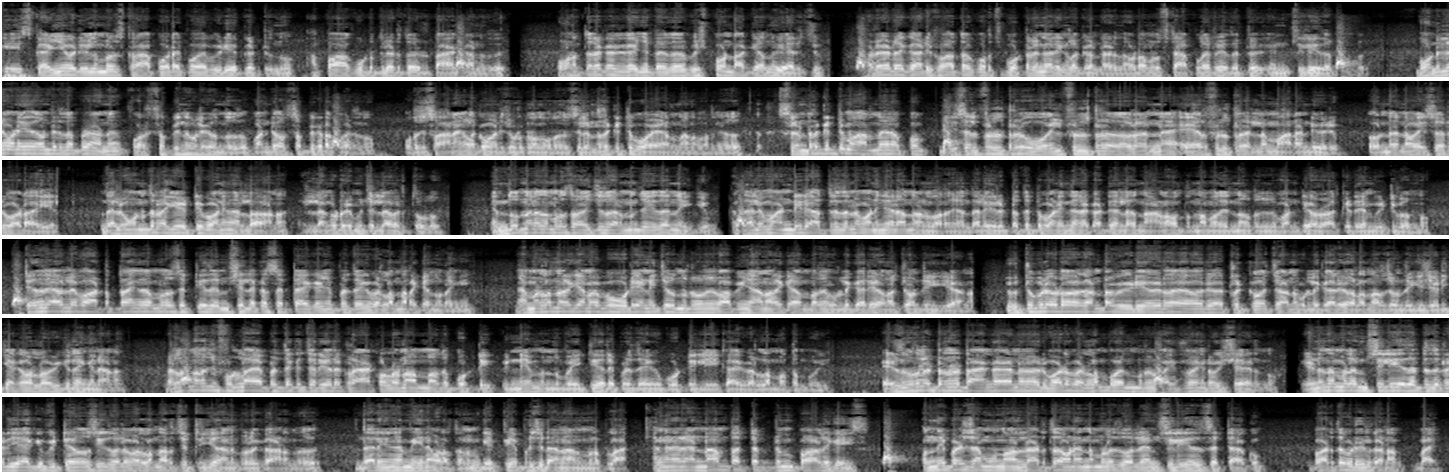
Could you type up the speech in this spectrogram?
Case കഴിഞ്ഞ വീഡിയോയിൽ നമ്മൾ സ്ക്രാപ്പോടെ പോയ വീഡിയോ ഒക്കെ അപ്പോൾ ആ കൂട്ടത്തിലെടുത്ത ഒരു ടാങ്കാണിത് ഓണത്തിലൊക്കെ കഴിഞ്ഞിട്ട് ഇത് വിഷ്പ ഉണ്ടാക്കിയാന്ന് വിചാരിച്ചു. അവിടെ ഇടയ്ക്ക് അടിഭാഗത്ത് കുറച്ച് പൊട്ടലും കാര്യങ്ങളൊക്കെ ഉണ്ടായിരുന്നു. അവിടെ നമ്മൾ സ്റ്റാപ്ലർ ചെയ്തിട്ട് എൻസിൽ ചെയ്തിട്ടുണ്ട്. ബോണ്ടിന് പണി ചെയ്തുകൊണ്ടിരുന്നപ്പോഴാണ് വർക്ക്ഷോപ്പിൽ നിന്ന് വിളി വന്നത്. പണ്ട് വർക്ക്ഷോപ്പിൽ കിടക്കുമായിരുന്നു കുറച്ച് സാധനങ്ങളൊക്കെ മേടിച്ചു കൊടുക്കണമെന്ന് പറഞ്ഞു. സിലിണ്ടർ കിറ്റ് പോയാണെന്നാണ് പറഞ്ഞത്. സിലിണ്ടർ കിറ്റ് മാറുന്നതിനൊപ്പം ഡീസൽ ഫിൽറ്റർ ഓയിൽ ഫിൽറ്റർ അതുപോലെ തന്നെ എയർ ഫിൽറ്റർ എല്ലാം മാറേണ്ടി വരും. അതുകൊണ്ട് തന്നെ പൈസ ഒരുപാടായി. എന്തായാലും ഓണത്തിനൊക്കെ കിട്ടിയ പണി നല്ലതാണ്. എല്ലാം കൂടെ ഒരുമിച്ചെല്ലാം വരത്തുള്ളൂ. എന്തൊന്നാലും നമ്മൾ സഹിച്ച് തരണം ചെയ്ത് തന്നെ നിൽക്കും എന്തായാലും വണ്ടി രാത്രി തന്നെ പണി തരാമെന്നാണ് പറഞ്ഞത്. എന്തായാലും ഇരുട്ടത്തിട്ട് പണിയുന്നതിനെക്കാട്ടി നല്ല നാളെ തന്നാൽ മതി എന്ന് പറഞ്ഞ് വണ്ടി ഒഴിവാക്കിയിട്ട് ഞാൻ വീട്ടിൽ വന്നു. പിറ്റേന്ന് രാവിലെ വാട്ടർ ടാങ്ക് നമ്മൾ സെറ്റ് ചെയ്ത് എം സിയിലൊക്കെ സെറ്റ് ആയി കഴിഞ്ഞപ്പോഴത്തേക്ക് വെള്ളം നിറയ്ക്കാൻ തുടങ്ങി. ഞാൻ വെള്ളം നിറയ്ക്കാൻ പോയപ്പോൾ ഓടി എണീച്ച് വന്നിട്ട് പറഞ്ഞു ഞാൻ നിറയ്ക്കാൻ പറഞ്ഞ് പുള്ളിക്കാരി നിറച്ചുകൊണ്ടിരിക്കുകയാണ്. യൂട്യൂബിലൂടെ കണ്ട വീഡിയോയുടെ ഒരു ട്രിക്ക് വെച്ചാണ് പുള്ളിക്കാരി വെള്ളം നിറച്ചുകൊണ്ടിരിക്കുന്നത്. ചെടിക്കൊക്കെ വെള്ളം ഒഴിക്കുന്നത് എങ്ങനെയാണ് വെള്ളം നിറഞ്ഞ് ഫുള്ളായപ്പോഴത്തേക്ക് ചെറിയൊരു ക്രാക്ക് ഉള്ളണം അത് പൊട്ടി. പിന്നെയും ഒന്ന് വെയിറ്റ് കയറിയപ്പോഴത്തേക്ക് പൊട്ടി ലീക്കായി വെള്ളം മൊത്തം പോയി. എഴുന്നൂറ് ലിറ്ററിന് ടാങ്ക് ആയതുകൊണ്ട് ഒരുപാട് വെള്ളം പോയെന്ന് പറഞ്ഞ വൈഫ് ഭയങ്കര വിഷയമായിരുന്നു. ഇനി നമ്മൾ എം സിൽ ചെയ്തിട്ട് റെഡിയാക്കി പിറ്റേ ദിവസം ഇതുപോലെ വെള്ളം നിറച്ചിട്ടിരിക്കുകയാണ് ഇപ്പോൾ കാണുന്നത്. എന്തായാലും ഇങ്ങനെ മീനെ വളർത്തണം. ഗപ്പിയെ പിടിച്ചിടാനാണ് നമ്മുടെ പ്ലാൻ അങ്ങനെ രണ്ടാമത്തെ അറ്റപ്റ്റും പാളി കേസ് ഒന്നീ പഴിച്ചാൽ മൂന്നാണല്ലോ. അടുത്ത തവണ നമ്മൾ ഇതുപോലെ എം സിൽ ചെയ്ത് സെറ്റാക്കും അപ്പോൾ അടുത്ത വീഡിയോയിൽ കാണാം. ബൈ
